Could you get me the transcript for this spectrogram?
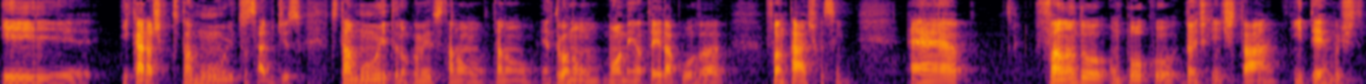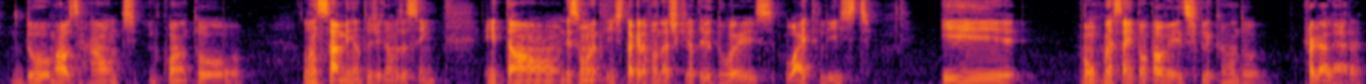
E, e cara, acho que tu tá muito, tu sabe disso, tu tá muito no começo, tá num, tá num, entrou num momento aí da curva fantástico, assim. É, falando um pouco de onde que a gente tá, em termos do Mouse Hound enquanto lançamento, digamos assim. Então, nesse momento que a gente está gravando, acho que já teve dois whitelist. E Vamos começar então, talvez, explicando para a galera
